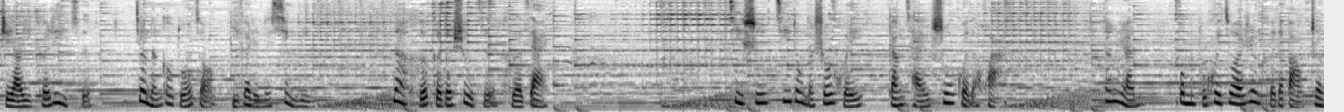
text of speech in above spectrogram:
只要一颗粒子，就能够夺走一个人的性命。那合格的数字何在？”技师激动地收回。刚才说过的话。当然，我们不会做任何的保证，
